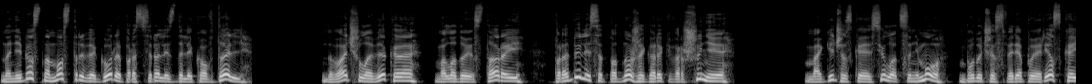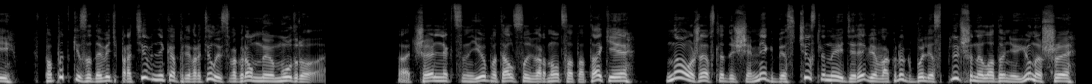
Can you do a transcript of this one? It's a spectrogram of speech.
На небесном острове горы простирались далеко вдаль. Два человека, молодой и старый, пробились от подножия горы к вершине. Магическая сила Циньму, будучи свирепой и резкой, в попытке задавить противника превратилась в огромную мудру. Отшельник Цинью пытался увернуться от атаки, но уже в следующий миг бесчисленные деревья вокруг были сплющены ладонью юноши.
